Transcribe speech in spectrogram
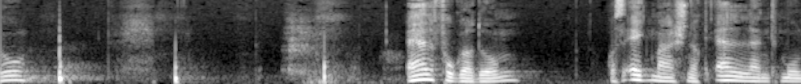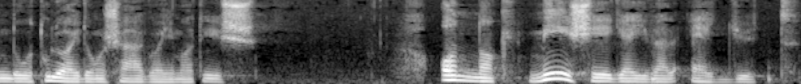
Jó? Elfogadom, az egymásnak ellentmondó tulajdonságaimat is, annak mélységeivel együtt.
